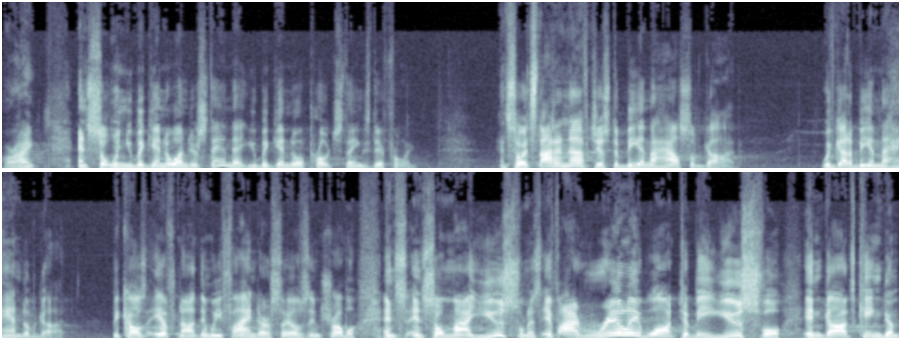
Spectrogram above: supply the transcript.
All right? And so when you begin to understand that, you begin to approach things differently. And so it's not enough just to be in the house of God. We've got to be in the hand of God. Because if not, then we find ourselves in trouble. And, and so, my usefulness, if I really want to be useful in God's kingdom,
